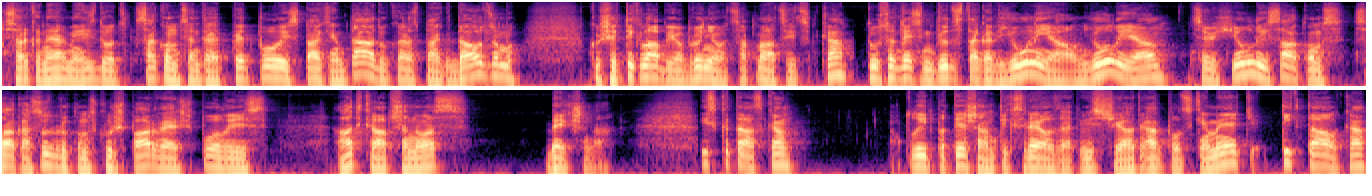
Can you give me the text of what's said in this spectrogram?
Sarkanā armija izdodas sakoncentrēt pret polijas spēkiem tādu karaspēku daudzumu, kurš ir tik labi jau bruņots, apmācīts, ka 1920. gada jūnijā un jūlijā, sevišķi jūlijā sākums, sākās uzbrukums, kurš pārvērš polijas atkāpšanos bēgšanā. Izskatās, ka Tūlīt patiešām tiks realizēti visi šie ārpolitiskie mērķi, tik tālu, ka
